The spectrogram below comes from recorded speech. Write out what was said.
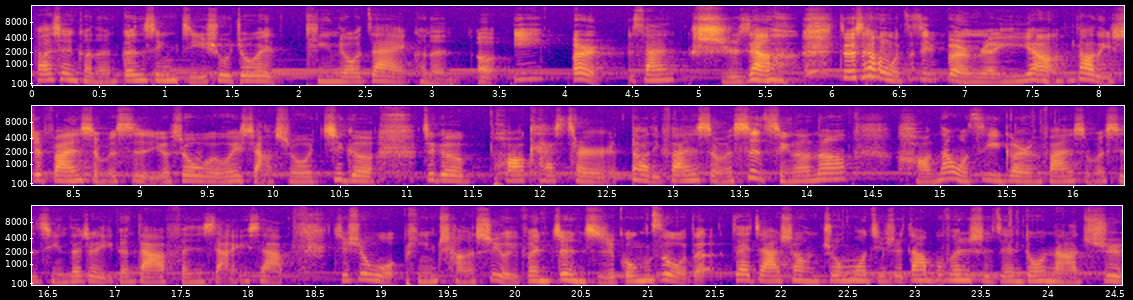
发现可能更新集数就会停留在可能呃一。二三十这样，就像我自己本人一样，到底是发生什么事？有时候我也会想说，这个这个 podcaster 到底发生什么事情了呢？好，那我自己个人发生什么事情，在这里跟大家分享一下。其实我平常是有一份正职工作的，再加上周末，其实大部分时间都拿去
